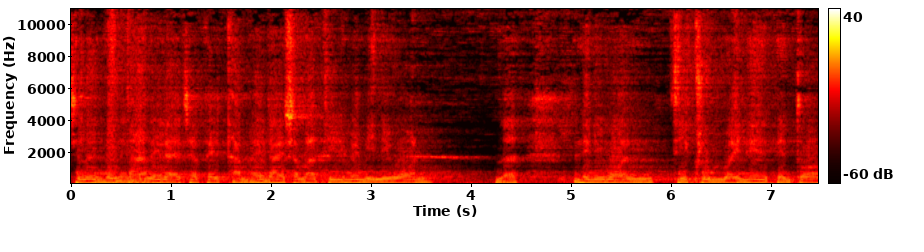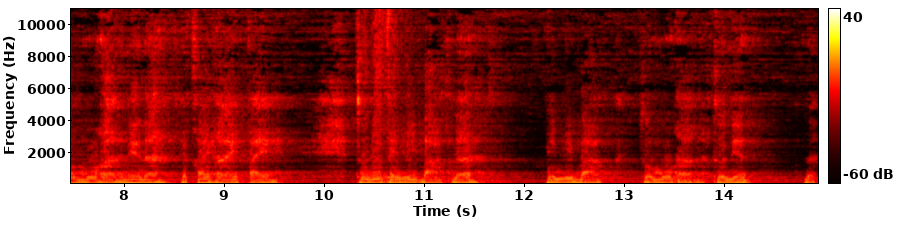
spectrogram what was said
เจริญเมตตานี่แหละ จะไปทำให้ได้สมาธิไม่มีนิวรณ์นะไอ้นิวรณ์ที่คลุมไว้นี่เป็นตัวโมหะเนี่ยนะจะค่อยหายไป ตัวนี้เป็นวิบากนะ เป็นวิบากตัวโมหะตัวเนี้ยนะ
